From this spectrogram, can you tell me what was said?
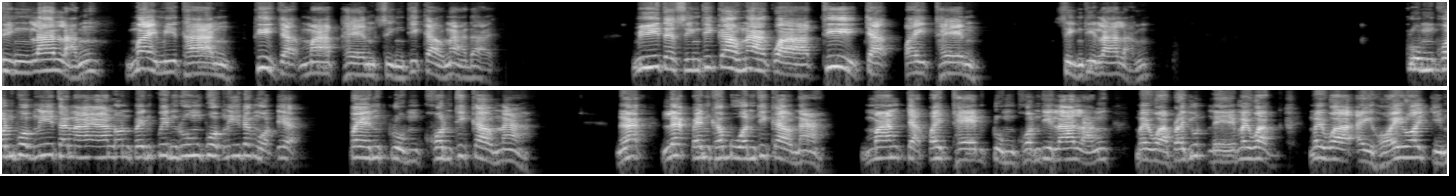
สิ่งล้าหลังไม่มีทางที่จะมาแทนสิ่งที่ก้าวหน้าได้ มีแต่สิ่งที่ก้าวหน้ากว่าที่จะไปแทนสิ่งที่ล้าหลัง กลุ่มคนพวกนี้ทนายอานนท์เป็นกวินรุ้งพวกนี้ทั้งหมดเนี่ย เป็นกลุ่มคนที่ก้าวหน้านะและเป็นขบวนที่ก้าวหน้า มันจะไปแทนกลุ่มคนที่ล้าหลัง ไม่ว่าประยุทธ์เลไม่ว่า ไม่ว่าไอ้หอยร้อยจิ๋ม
